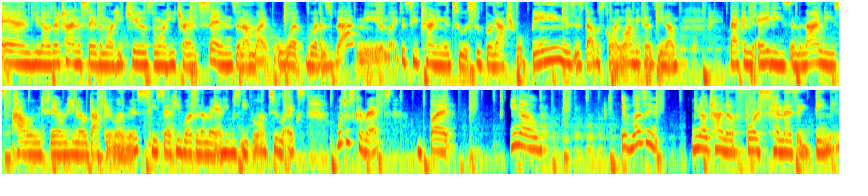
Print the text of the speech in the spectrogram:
And you know, they're trying to say the more he kills, the more he transcends. And I'm like, what what does that mean? I'm like, is he turning into a supernatural being? Is is that what's going on? Because, you know, back in the 80s and the 90s Halloween films, you know, Dr. Loomis, he said he wasn't a man, he was evil on two legs, which was correct. But, you know, it wasn't, you know, trying to force him as a demon.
